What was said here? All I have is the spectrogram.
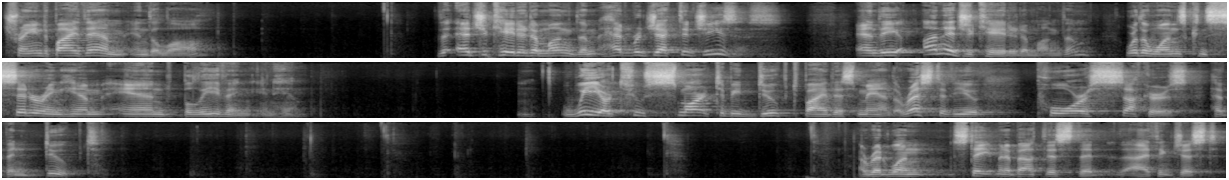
trained by them in the law. The educated among them had rejected Jesus, and the uneducated among them were the ones considering him and believing in him. We are too smart to be duped by this man. The rest of you, poor suckers, have been duped. I read one statement about this that I think just,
